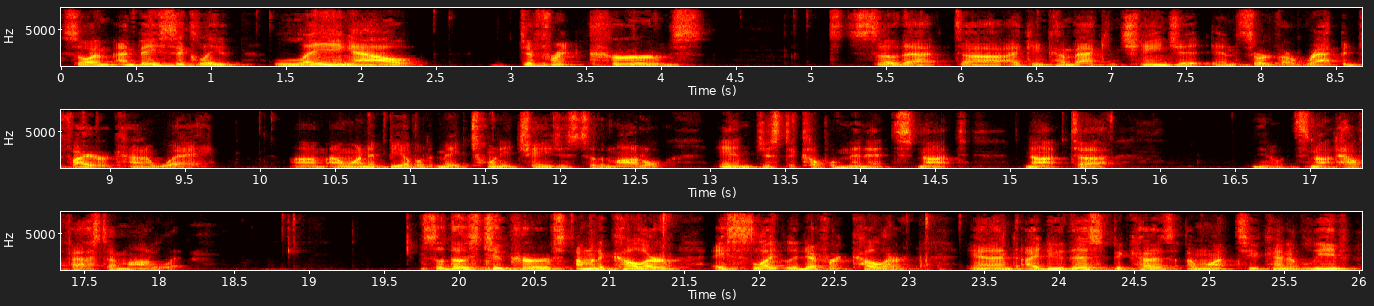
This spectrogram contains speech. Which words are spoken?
So I'm, I'm basically laying out different curves so that uh, I can come back and change it in sort of a rapid fire kind of way. Um, I want to be able to make 20 changes to the model in just a couple minutes, not, not uh, you know, it's not how fast I model it. So those two curves, I'm going to color a slightly different color. And I do this because I want to kind of leave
